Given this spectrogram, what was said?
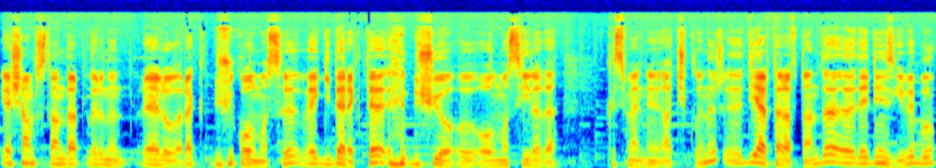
yaşam standartlarının reel olarak düşük olması ve giderek de düşüyor e, olmasıyla da kısmen e, açıklanır. E, Diğer taraftan da e, dediğiniz gibi bu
